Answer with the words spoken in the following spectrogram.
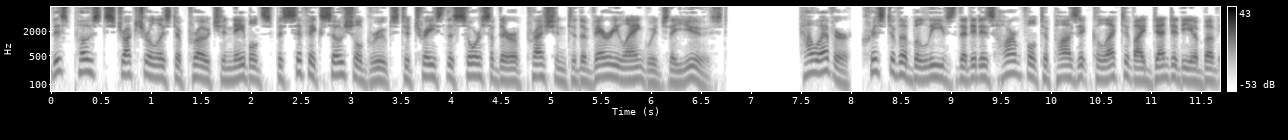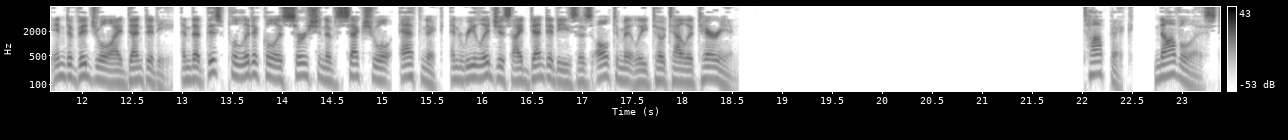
This post-structuralist approach enabled specific social groups to trace the source of their oppression to the very language they used. However, Kristeva believes that it is harmful to posit collective identity above individual identity, and that this political assertion of sexual, ethnic, and religious identities is ultimately totalitarian. Novelist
